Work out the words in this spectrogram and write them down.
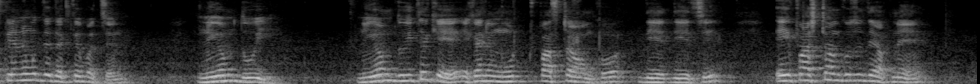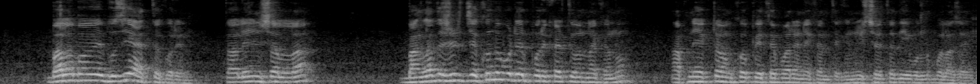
স্ক্রিনের মধ্যে দেখতে পাচ্ছেন, নিয়ম দুই। নিয়ম দুই থেকে এখানে মোট পাঁচটা অঙ্ক দিয়ে দিয়েছি। এই পাঁচটা অঙ্ক যদি আপনি ভালোভাবে বুঝে আয়ত্ত করেন, তাহলে ইনশাল্লাহ বাংলাদেশের যে কোনো বোর্ডের পরীক্ষার্থী হন না কেন, আপনি একটা অঙ্ক পেতে পারেন এখান থেকে, নিশ্চয়তা দিয়ে বলা যায়।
